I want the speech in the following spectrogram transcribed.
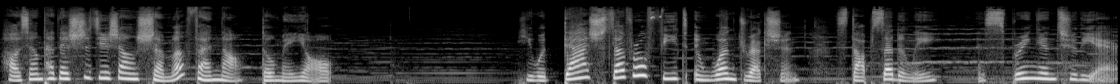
好像它在世界上什么烦恼都没有。He would dash several feet in one direction, stop suddenly, and spring into the air.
